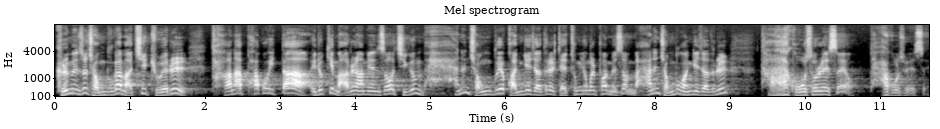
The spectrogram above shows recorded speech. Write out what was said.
그러면서 정부가 마치 교회를 탄압하고 있다 이렇게 말을 하면서 지금 많은 정부의 관계자들을 대통령을 포함해서 많은 정부 관계자들을 다 고소를 했어요. 다 고소했어요.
